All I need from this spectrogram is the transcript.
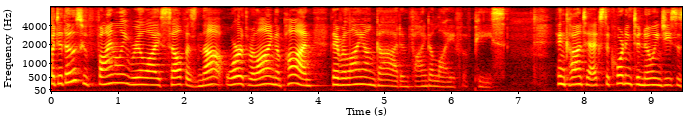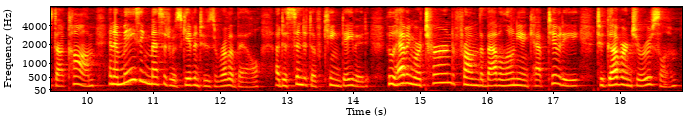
But to those who finally realize self is not worth relying upon, they rely on God and find a life of peace. In context, according to knowingjesus.com, an amazing message was given to Zerubbabel, a descendant of King David, who, having returned from the Babylonian captivity to govern Jerusalem,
